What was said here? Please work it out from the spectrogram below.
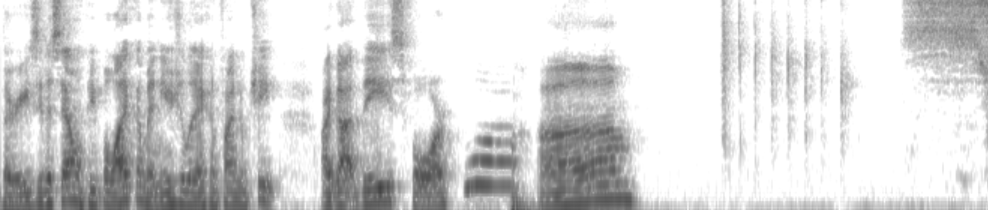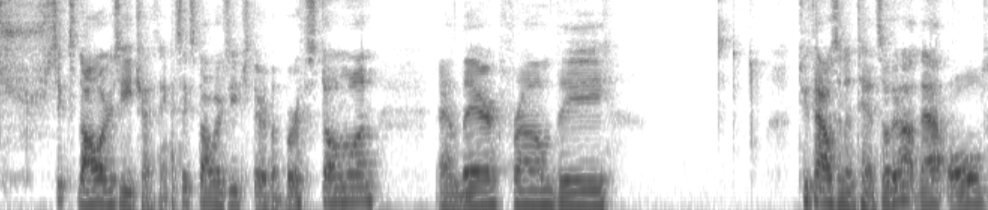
they're easy to sell and people like them and usually I can find them cheap. I got these for um six dollars each, I think. Six dollars each. They're the birthstone one, and they're from the 2010. So they're not that old.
